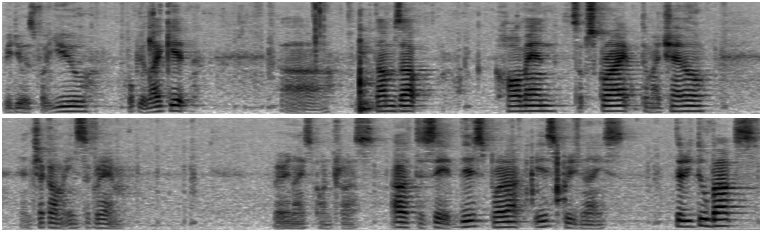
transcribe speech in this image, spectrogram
video is for you. Hope you like it. Uh, leave thumbs up, comment, subscribe to my channel, and check out my Instagram. Very nice contrast. I have to say this product is pretty nice. 32 bucks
